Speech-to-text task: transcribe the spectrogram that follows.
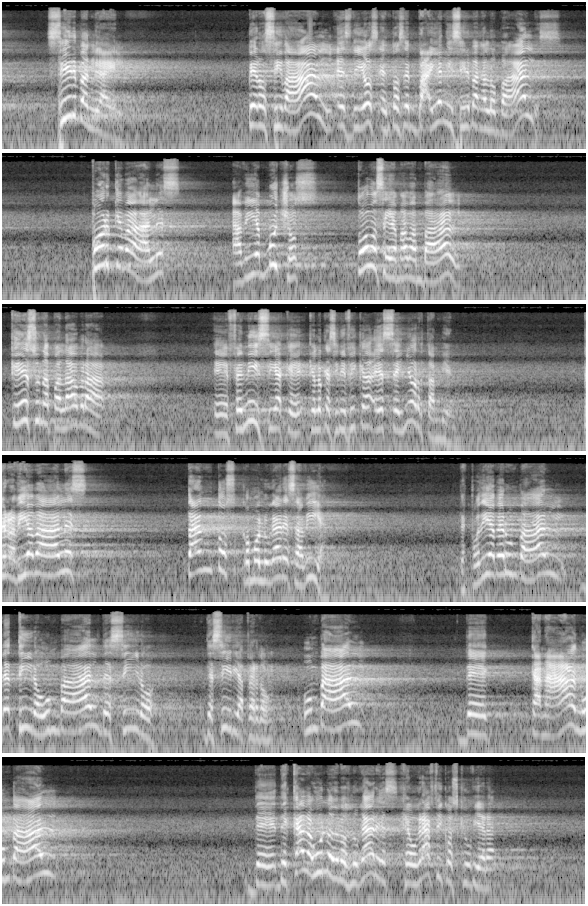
sírvanle a Él. Pero si Baal es Dios, entonces vayan y sirvan a los Baales. Porque Baales había muchos, todos se llamaban Baal, que es una palabra eh, fenicia, que, que lo que significa es Señor también. Pero había Baales tantos como lugares había. Les podía haber un Baal de Tiro, un Baal de Ciro, de Siria, perdón, un Baal de Canaán, un Baal de, de cada uno de los lugares geográficos que hubiera.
